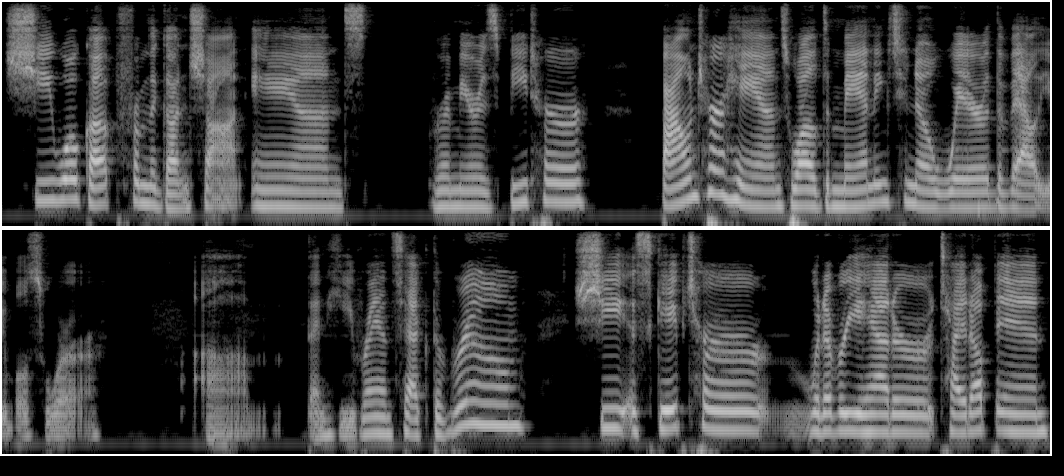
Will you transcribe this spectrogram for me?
She woke up from the gunshot and Ramirez beat her, bound her hands while demanding to know where the valuables were. Um, then he ransacked the room. She escaped her, whatever he had her tied up in.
